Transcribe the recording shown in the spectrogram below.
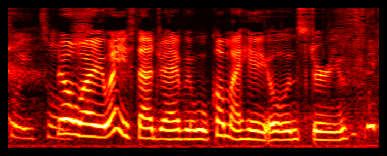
So it. Don't worry, when you start driving, we'll come and hear your own stories.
